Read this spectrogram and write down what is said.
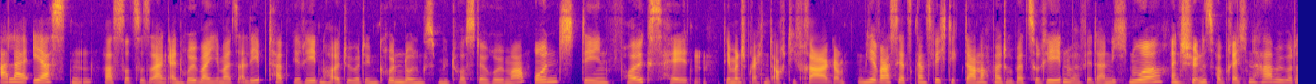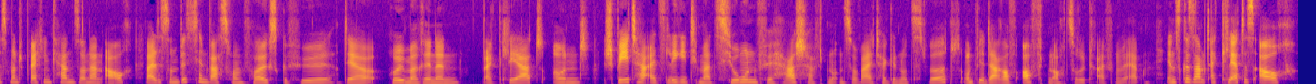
allerersten, was sozusagen ein Römer jemals erlebt hat. Wir reden heute über den Gründungsmythos der Römer und den Volkshelden. Dementsprechend auch die Frage. Mir war es jetzt ganz wichtig, da nochmal drüber zu reden, weil wir da nicht nur ein schönes Verbrechen haben, über das man sprechen kann, sondern auch, weil es so ein bisschen was vom Volksgefühl der Römerinnen erklärt und später als Legitimation für Herrschaften und so weiter genutzt wird und wir darauf oft noch zurückgreifen werden. Insgesamt erklärt es auch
